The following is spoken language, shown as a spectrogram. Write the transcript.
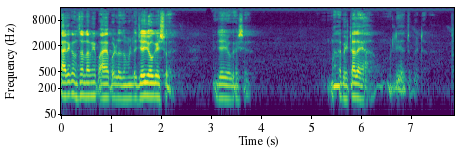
कार्यक्रम झाला मी पाया पडलो होतो. म्हटलं जय योगेश्वर. जय योगेश्वर. मला भेटायला या. म्हटलं या तू भेटायला.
